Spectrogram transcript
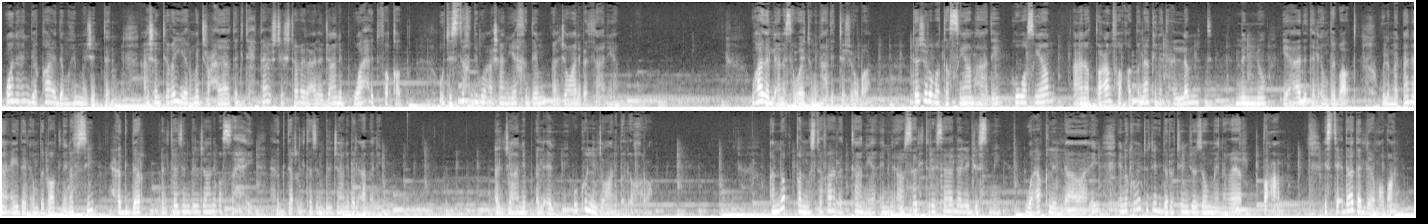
وأنا عندي قاعدة مهمة جدا. عشان تغير مجرى حياتك تحتاج تشتغل على جانب واحد فقط وتستخدمه عشان يخدم الجوانب الثانية. وهذا اللي أنا سويته من هذه التجربة. تجربة الصيام هذه هو صيام عن الطعام فقط لكن تعلمت منه إعادة الانضباط. ولما أنا أعيد الانضباط لنفسي حقدر ألتزم بالجانب الصحي حقدر ألتزم بالجانب العملي الجانب العلمي وكل الجوانب الأخرى. النقطة المستفادة الثانية إني أرسلت رسالة لجسمي وعقلي اللاواعي إنكم أنتوا تقدروا تنجزوا من غير طعام. استعدادا لرمضان.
